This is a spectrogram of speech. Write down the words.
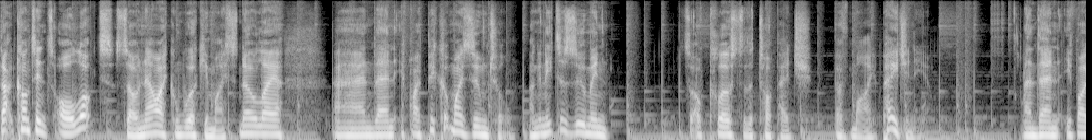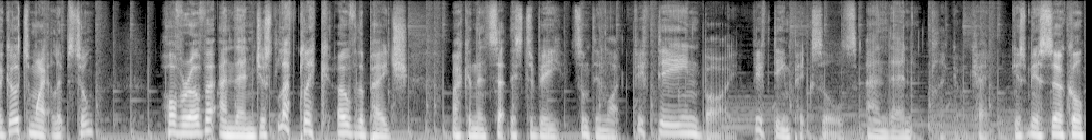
that content's all locked, so now I can work in my snow layer, and then if I pick up my zoom tool, I'm going to need to zoom in sort of close to the top edge of my page in here. And then if I go to my ellipse tool, hover over and then just left click over the page, I can then set this to be something like 15 by 15 pixels and then click OK. It gives me a circle.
